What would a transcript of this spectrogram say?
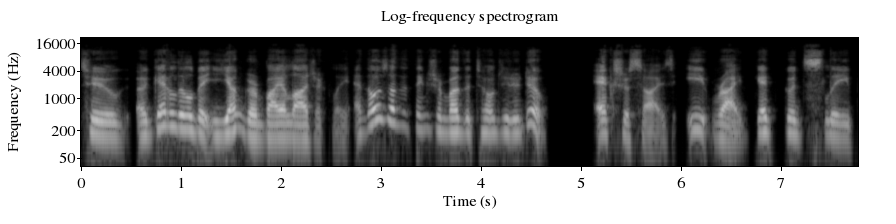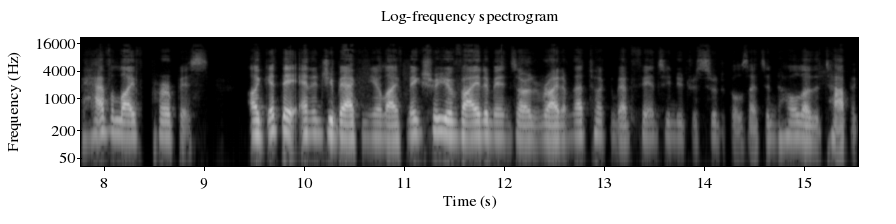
to uh, get a little bit younger biologically. And those are the things your mother told you to do exercise, eat right, get good sleep, have a life purpose, uh, get the energy back in your life. Make sure your vitamins are right. I'm not talking about fancy nutraceuticals. That's a whole other topic.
